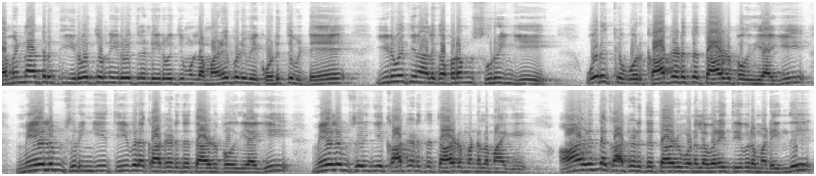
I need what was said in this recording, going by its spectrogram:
தமிழ்நாட்டிற்கு இருபத்தொன்று இருபத்தி ரெண்டு இருபத்தி மூணில் மழைப்பொழிவை கொடுத்துவிட்டு இருபத்தி நாலுக்கு அப்புறம் சுருங்கி ஒரு க- ஒரு காற்றழுத்த தாழ்வு பகுதியாகி மேலும் சுருங்கி தீவிர காற்றழுத்த தாழ்வு பகுதியாகி மேலும் சுருங்கி காற்றழுத்த தாழ்வு மண்டலமாகி ஆழ்ந்த காற்றழுத்த தாழ்வு மண்டலம் வரை தீவிரமடைந்து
